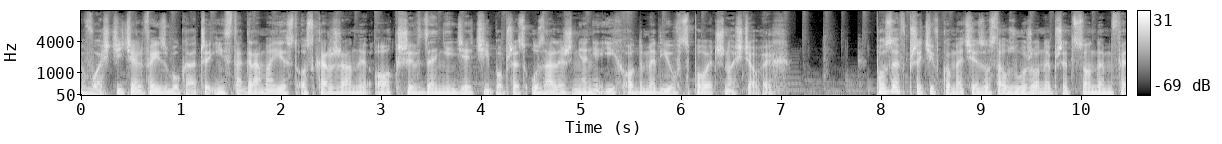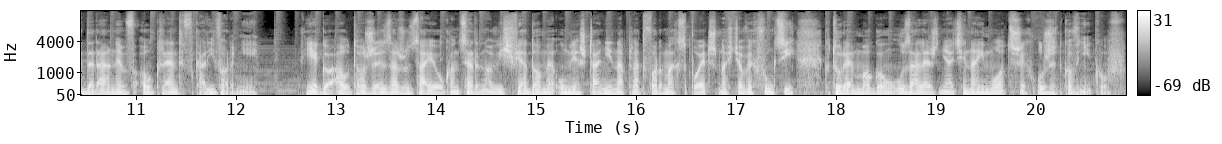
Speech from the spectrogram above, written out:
Właściciel Facebooka czy Instagrama jest oskarżany o krzywdzenie dzieci poprzez uzależnianie ich od mediów społecznościowych. Pozew przeciwko Mecie został złożony przed sądem federalnym w Oakland w Kalifornii. Jego autorzy zarzucają koncernowi świadome umieszczanie na platformach społecznościowych funkcji, które mogą uzależniać najmłodszych użytkowników.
